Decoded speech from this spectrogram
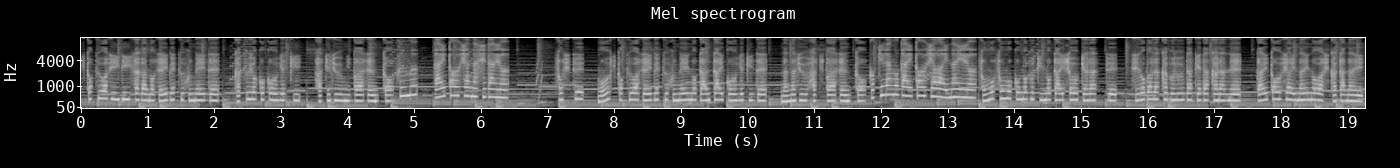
一つは GB サガの性別不明で、かつ横攻撃、82%。該当者なしだよ。そして、もう一つは性別不明の単体攻撃で、78%。こちらも該当者はいないよ。そもそもこの武器の対象キャラって、白バラかブルーだけだからね、該当者いないのは仕方ない。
